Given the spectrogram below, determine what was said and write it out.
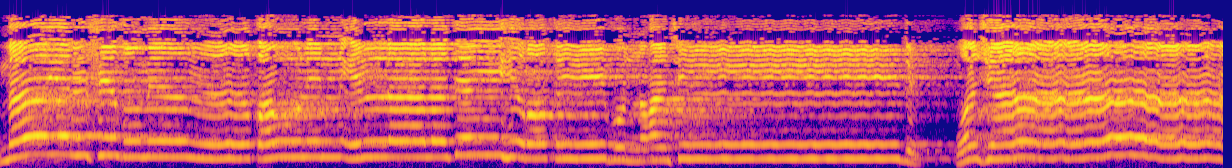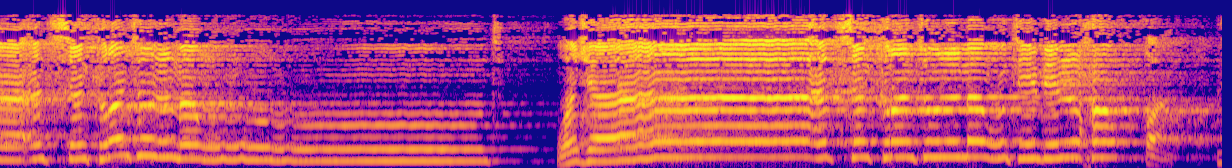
ما يلفظ من قول إلا لديه رقيب عتيد. وجاءت سكرة الموت. وجاءت سكرة الموت بالحق.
